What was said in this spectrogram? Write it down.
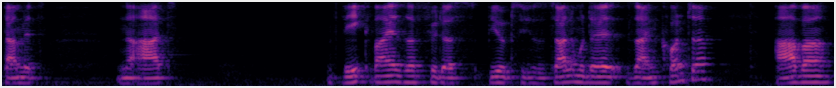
damit eine Art Wegweiser für das biopsychosoziale Modell sein konnte. Aber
